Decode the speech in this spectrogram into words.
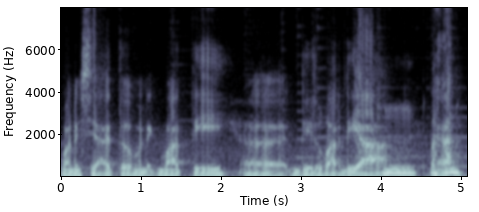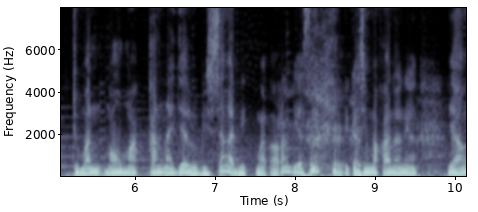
manusia itu menikmati uh, di luar dia hmm. bahkan kan? Cuman mau makan aja lo bisa nggak nikmat? Orang biasanya dikasih makanan yang yang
